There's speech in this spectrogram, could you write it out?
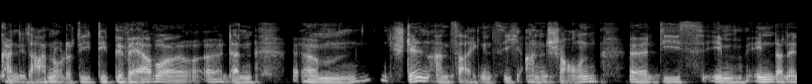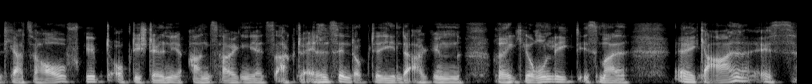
Kandidaten oder die, die Bewerber äh, dann ähm, Stellenanzeigen sich anschauen, äh, die es im Internet ja zuhauf gibt. Ob die Stellenanzeigen jetzt aktuell sind, ob die in der eigenen Region liegt, ist mal egal. Es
